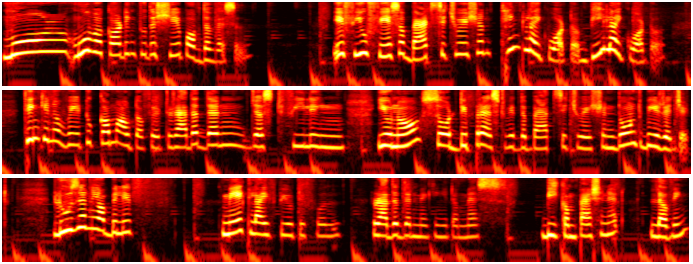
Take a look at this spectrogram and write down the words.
More move according to the shape of the vessel. If you face a bad situation, think like water, be like water think in a way to come out of it rather than just feeling you know so depressed with the bad situation. Don't be rigid. Loosen your belief. Make life beautiful rather than making it a mess. Be compassionate loving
